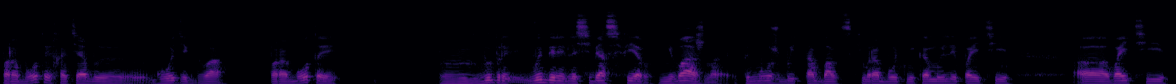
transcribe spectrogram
Поработай хотя бы годик-два. Поработай, выбери, выбери для себя сферу. Неважно, ты можешь быть там банковским работником или пойти э, в IT,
